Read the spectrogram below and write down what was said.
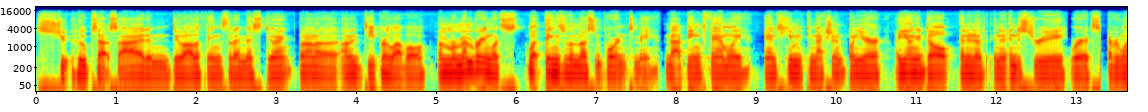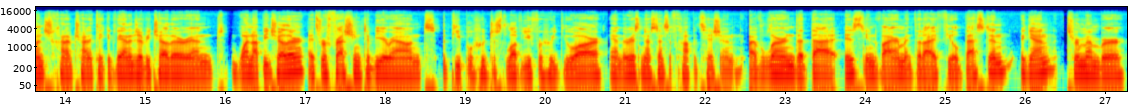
shoot hoops outside and do all the things that I miss doing. But on a on a deeper level, I'm remembering what's what things are the most important to me, and that being family and human connection. When you're a young adult and in, a, in an industry where it's everyone's kind of trying to take advantage of each other and one up each other, it's refreshing to be around the people who just love you for who you are and there is no sense of competition. I've learned that that is the environment that I feel best in again to remember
